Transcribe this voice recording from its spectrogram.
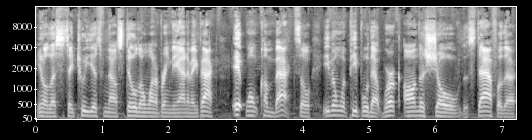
you know, let's say two years from now still don't want to bring the anime back, it won't come back. So even with people that work on the show, the staff are there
